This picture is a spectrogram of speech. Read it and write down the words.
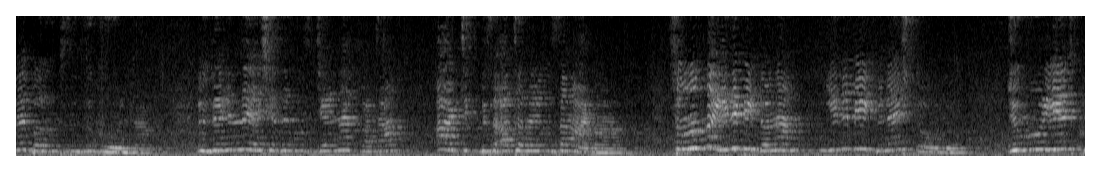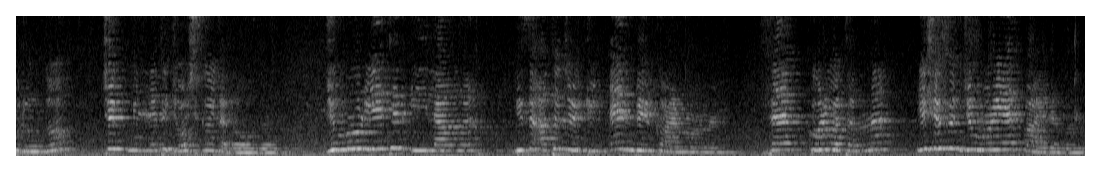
ve bağımsızlık uğruna. Üzerinde yaşadığımız cennet vatan artık bize atalarımızdan armağan. Sonunda yeni bir dönem, yeni bir güneş doğdu. Cumhuriyet kuruldu, Türk milleti coşkuyla doldu. İlanı, bize Atatürk'ün en büyük armağanı. Sev, koru vatanını, yaşasın Cumhuriyet Bayramı.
